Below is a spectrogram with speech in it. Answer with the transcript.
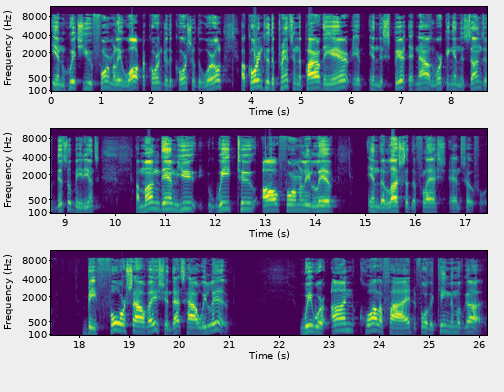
in which you formerly walked according to the course of the world, according to the prince and the power of the air, in the spirit that now is working in the sons of disobedience. Among them, you, we too all formerly lived in the lusts of the flesh and so forth. Before salvation, that's how we lived. We were unqualified for the kingdom of God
